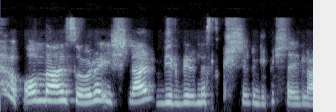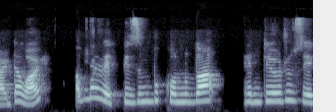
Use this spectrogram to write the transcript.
Ondan sonra işler birbirine sıkışır gibi şeyler de var. Ama evet bizim bu konuda hem diyoruz ya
